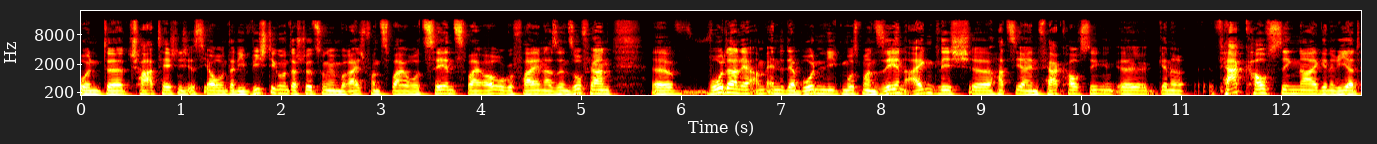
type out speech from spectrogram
Und äh, charttechnisch ist sie auch unter die wichtige Unterstützung im Bereich von 2,10 Euro, 2 Euro gefallen. Also insofern, äh, wo da der am Ende der Boden liegt, muss man sehen. Eigentlich äh, hat sie ein Verkaufssing äh, gener Verkaufssignal generiert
